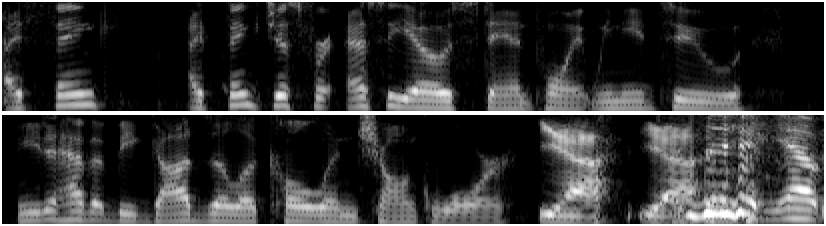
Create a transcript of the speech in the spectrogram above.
I think I think just for SEO's standpoint, we need to we need to have it be Godzilla colon Chonk War. Yeah, yeah. yep.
